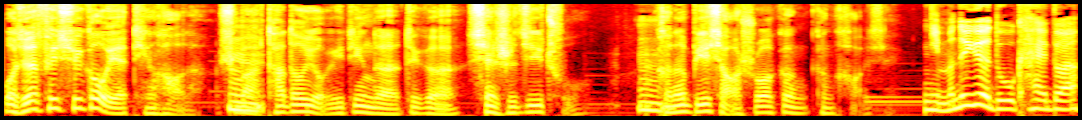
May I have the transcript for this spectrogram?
我觉得非虚构也挺好的，是吧？嗯。它都有一定的这个现实基础，嗯，可能比小说更更好一些。你们的阅读开端，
